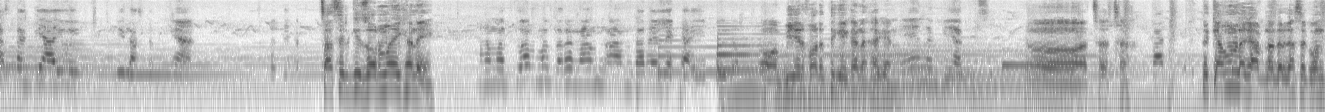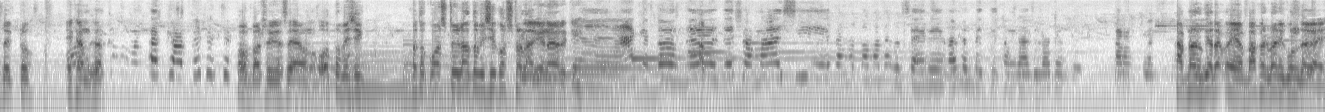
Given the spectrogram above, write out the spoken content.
রাস্তা দিয়ে আই ওই এই রাস্তা দিয়ে চাষের কি জন্ম এখানে? আমার ধর্ম ধরে নাম নাম ধরে লেখা ও, বিয়ের পরে থেকে এখানে থাকেন? দিছি ও আচ্ছা আচ্ছা। তো কেমন লাগে আপনাদের কাছে এখানকার? অভ্যাস হয়ে গেছে। অত বেশি অত কষ্ট হলে অত বেশি কষ্ট লাগে না আর কি। হ্যাঁ, আগে তো যে- যে সময় আইছি, তো মনে করছে, আরে এবারে বেঁচে তো গাছ বাটে আপনার বাপের বাড়ি কোন জায়গায়?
